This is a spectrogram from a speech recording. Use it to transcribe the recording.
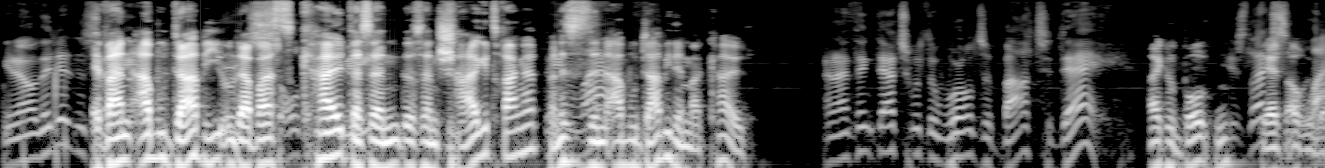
You know, they didn't Er war in Abu Dhabi und da war es kalt, dass er, dass er einen Schal getragen hat. Wann ist es in Abu Dhabi denn mal kalt? And I think that's what the world's about today. Michael Bolton, der ist auch über,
